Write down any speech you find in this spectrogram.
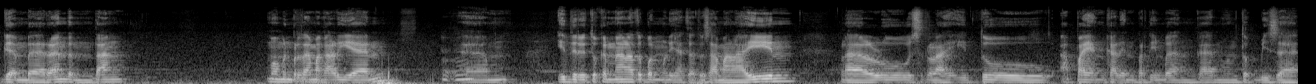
gambaran tentang momen pertama kalian, em, either itu kenal ataupun melihat satu sama lain lalu setelah itu apa yang kalian pertimbangkan untuk bisa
